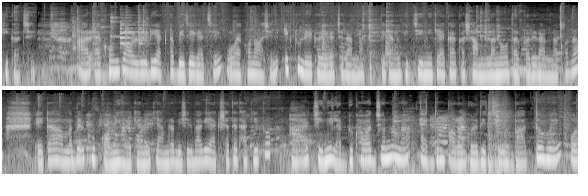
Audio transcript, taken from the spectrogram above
ঠিক আছে। আর এখন তো অলরেডি একটা বেজে গেছে ও এখনও আসেনি। একটু লেট হয়ে গেছে রান্না করতে কেন কি চিনিকে একা একা সামলানো তারপরে রান্না করা এটা আমাদের খুব কমই হয় কেন কি আমরা বেশিরভাগই একসাথে থাকি তো। আর চিনি লাড্ডু খাওয়ার জন্য না একদম পাগল করে দিচ্ছিল। বাধ্য হয়ে ওর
